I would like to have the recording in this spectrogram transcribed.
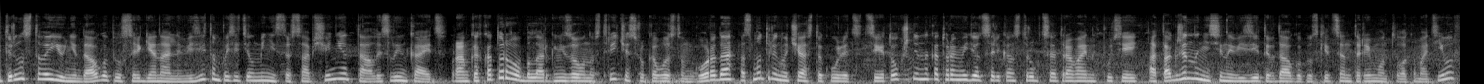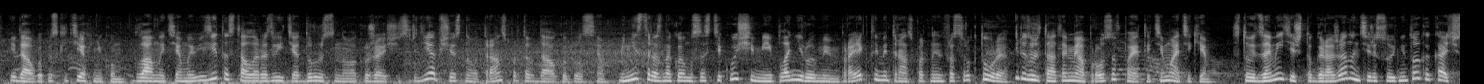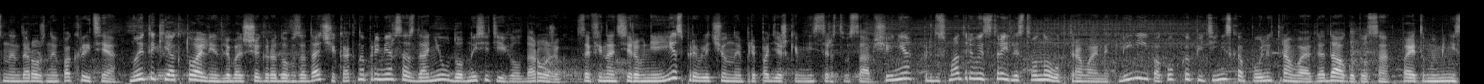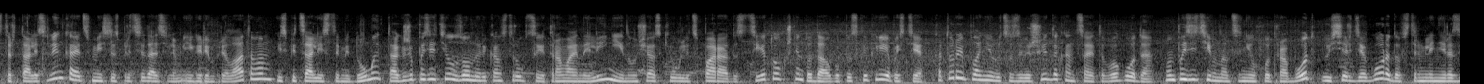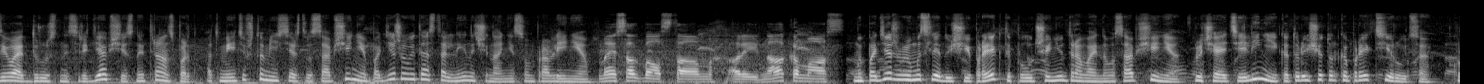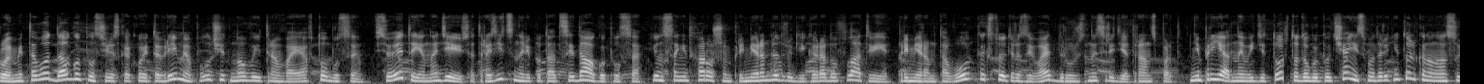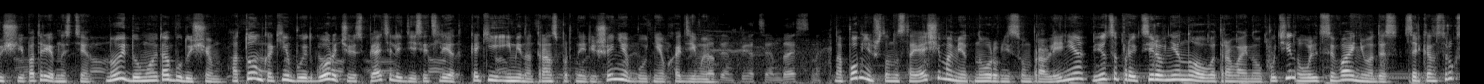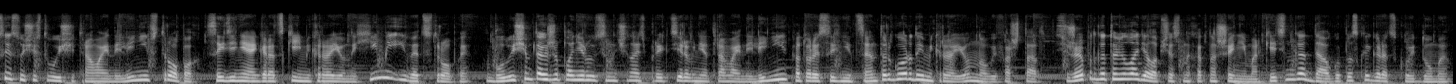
14 июня Даугавпилс с региональным визитом посетил министр сообщения Талис Линкайтс, в рамках которого была организована встреча с руководством города, осмотрен участок улицы Цветокшни, на котором ведется реконструкция трамвайных путей, а также нанесены визиты в Даугавпилский центр ремонта локомотивов и Даугавпилский техникум. Главной темой визита стало развитие дружественного окружающей среды общественного транспорта в Даугавпилсе. Министр ознакомился с текущими и планируемыми проектами транспортной инфраструктуры и результатами опросов по этой тематике. Стоит заметить, что горожан интересует не только качественное дорожное покрытия, но и такие актуальные для больших городов задачи, как, например, создание удобной сети велодорожек. Софинансирование ЕС, привлеченное при поддержке Министерства сообщения, предусматривает строительство новых трамвайных линий и покупку пяти низкопольных трамваев для Даугупилса. Поэтому министр Талис Линкайц вместе с председателем Игорем Прилатовым и специалистами Думы также посетил зону реконструкции трамвайной линии на участке улиц Парада с Цветокшнин до Даугупилской крепости, которые планируется завершить до конца этого года. Он позитивно оценил ход работ и усердие города в стремлении развивать дружественной среде общественные общественный транспорт, отметив, что Министерство сообщения поддерживает и остальные начинания самоуправления. Мы поддерживаем и следующие проекты по улучшению трамвайного сообщения, включая те линии, которые еще только проектируются. Кроме того, Даугупилс через какое-то время получит новые трамваи и автобусы. Все это, я надеюсь, отразится на репутации Даугупилса, и он станет хорошим примером для других городов Латвии, примером того, как стоит развивать в дружественной среде транспорт. Неприятно видеть то, что даугупилчане смотрят не только на насущие потребности, но и думают о будущем, о том, каким будет город через 5 или 10 лет, какие именно транспортные решения будут необходимы. Напомним, что в настоящий момент на уровне самоуправления ведется проектирование нового трамвайного пути на улице Вайнюадес с реконструкцией существующей трамвайной линии в Стропах, соединяя городские микрорайоны Хими и Ветстропы. В будущем также планируется начинать проектирование трамвайной линии, которая соединит центр города и микрорайон Новый Форштадт. Сюжет подготовил отдел общественных отношений и маркетинга Даугупилской городской думы.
